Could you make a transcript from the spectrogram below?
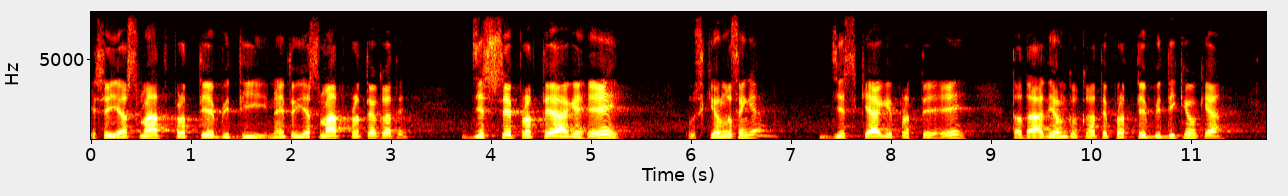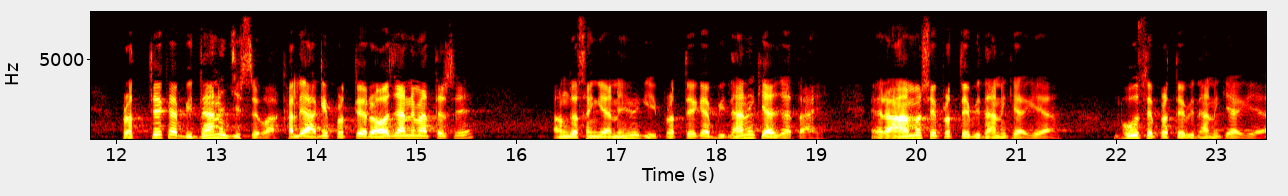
इसे यस्मात् प्रत्यय विधि, नहीं तो यस्मात् प्रत्यय कहते। जिससे प्रत्यय आगे है, उसकी अंग संज्ञा। जिसके आगे प्रत्यय है, तदादि अंग कहते, प्रत्यय विधि क्यों क्या? प्रत्यय का विधान जिससे हुआ। खाली आगे प्रत्यय रह जाने मात्र से अंग संज्ञा नहीं होगी। प्रत्यय का विधान किया जाता है। राम से प्रत्यय विधान किया गया। भू से प्रत्यय विधान किया गया।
